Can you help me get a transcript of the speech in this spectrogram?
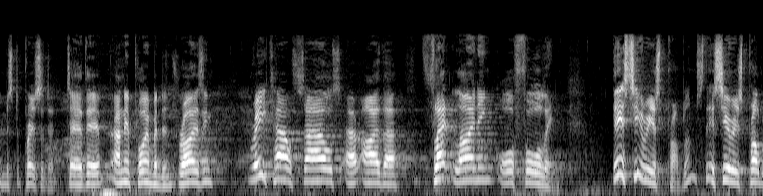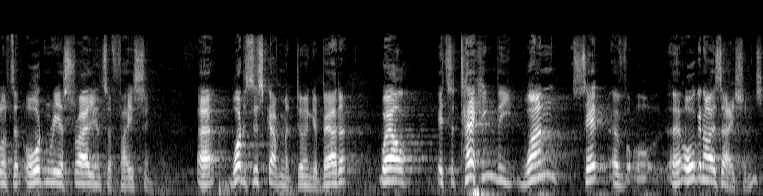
Mr. President. Uh, unemployment is rising. Retail sales are either flatlining or falling. They're serious problems. They're serious problems that ordinary Australians are facing. Uh, what is this government doing about it? Well, it's attacking the one set of uh, organisations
